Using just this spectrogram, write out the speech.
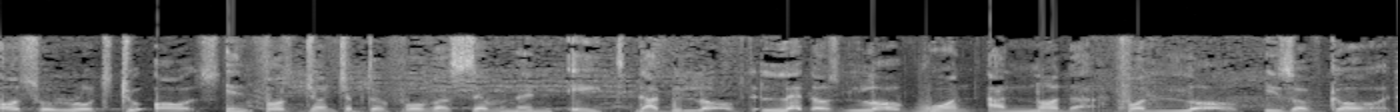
also wrote to us in 1 John chapter 4 verse 7 and 8 that beloved let us love one another for love is of God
